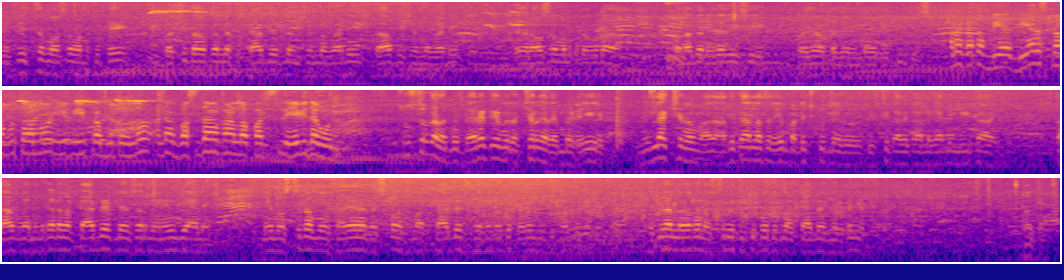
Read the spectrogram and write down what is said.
నిర్దిష్టం అవసరం అనుకుంటే ఈ బస్సు దవాఖాన్లకు ట్యాబ్లెట్ల విషయంలో కానీ స్టాఫ్ విషయంలో కానీ ఏదైనా అవసరం అనుకుంటే కూడా వాళ్ళందరూ నిలదీసి ప్రజల ప్రజలు గత బీఆర్ఎస్ ప్రభుత్వంలో ఈ ప్రభుత్వంలో అంటే బస్సు దవాఖానాల పరిస్థితి ఏ విధంగా ఉంది? చూస్తారు కదా మీరు డైరెక్ట్గా మీరు వచ్చారు కదా ఎంబడి. నిర్లక్ష్యం అధికారులు అసలు ఏం పట్టించుకోవట్లేరు డిస్టిక్ అధికారులు కానీ మిగతా స్టాఫ్ కానీ. ఎందుకంటే వాళ్ళు ట్యాబ్లెట్ లేవు సార్ మేము ఏం చేయాలి? మేము వస్తున్నాము సరైన రెస్పాన్స్ మాకు ట్యాబ్లెట్స్ లేకపోతే ప్రజలు తిట్టిపోతున్నారు ఉద్యోగాలు లోకం వస్తున్నారు తిట్టిపోతున్నారు మాకు ట్యాబ్లెట్ లేకపోతే చెప్తారు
